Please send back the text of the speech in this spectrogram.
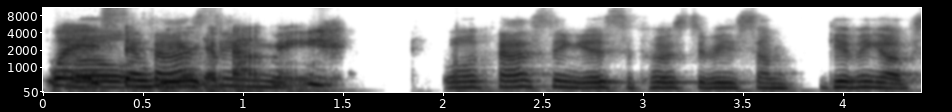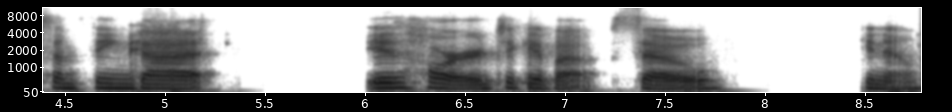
what well, is so fasting, weird about me? Well, fasting is supposed to be some giving up something that is hard to give up. So, you know,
